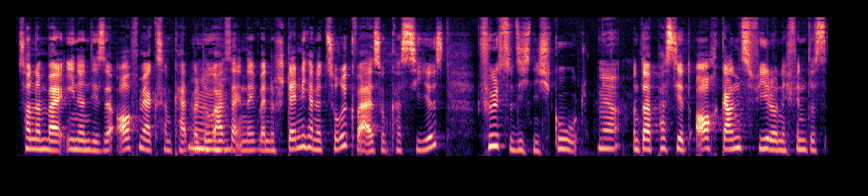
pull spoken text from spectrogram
sondern weil ihnen diese Aufmerksamkeit, weil mhm. du hast eine, wenn du ständig eine Zurückweisung kassierst, fühlst du dich nicht gut. Ja. Und da passiert auch ganz viel und ich finde das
